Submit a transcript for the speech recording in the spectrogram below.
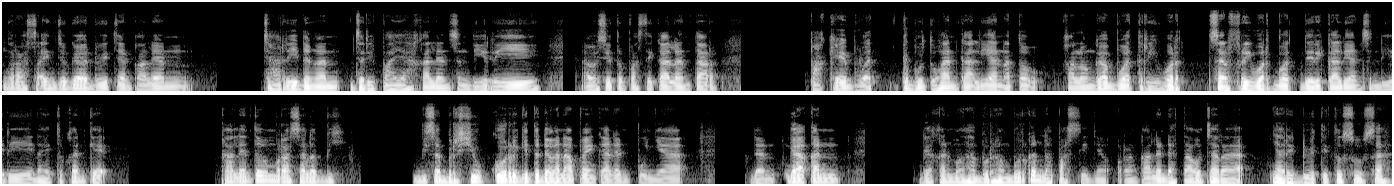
ngerasain juga duit yang kalian cari dengan jerih payah kalian sendiri. Habis itu pasti kalian entar pakai buat kebutuhan kalian atau kalau enggak buat reward, self reward buat diri kalian sendiri. Nah, itu kan kayak kalian tuh merasa lebih bisa bersyukur gitu dengan apa yang kalian punya dan nggak akan nggak akan menghambur-hamburkan lah pastinya orang kalian udah tahu cara nyari duit itu susah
